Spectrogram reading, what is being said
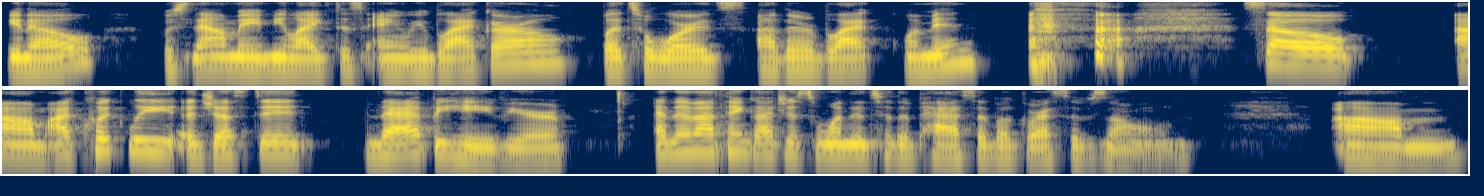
you know, which now made me like this angry black girl, but towards other black women. so um, I quickly adjusted that behavior. And then I think I just went into the passive aggressive zone. Um,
